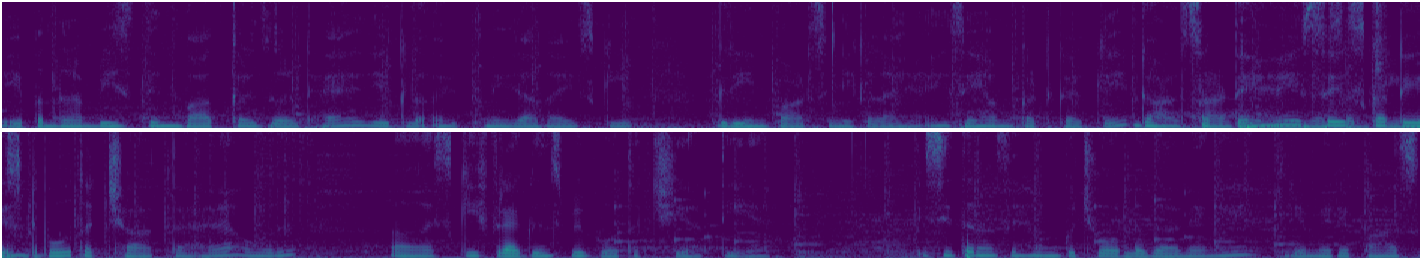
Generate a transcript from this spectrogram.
ये पंद्रह बीस दिन बाद का रिज़ल्ट है। ये इतनी ज़्यादा इसकी ग्रीन पार्ट से निकल आए हैं। इसे हम कट करके डाल सकते हैं इससे इसका टेस्ट बहुत अच्छा आता है और इसकी फ्रेगरेंस भी बहुत अच्छी आती है। इसी तरह से हम कुछ और लगा लेंगे। ये मेरे पास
